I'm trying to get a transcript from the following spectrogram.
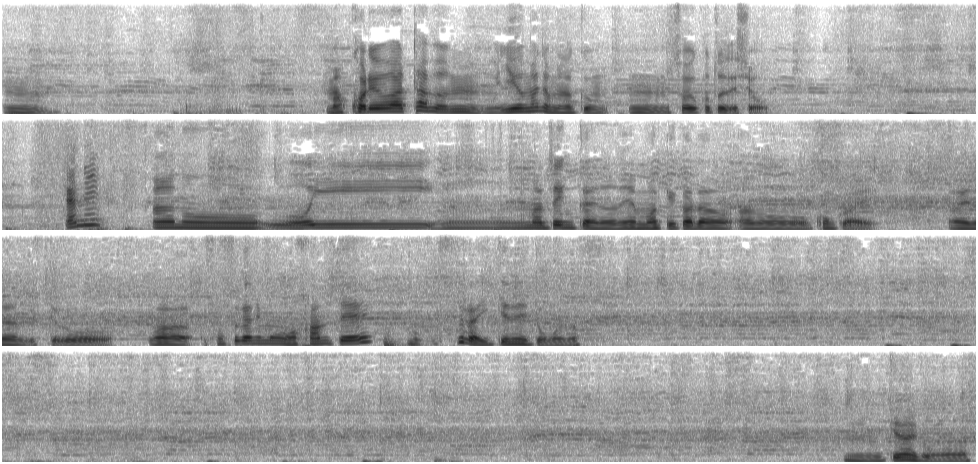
うん。まあ、これは多分、言うまでもなく、うん、そういうことでしょう。あね、あのー、おい、うん、まあ、前回のね、負けから、あのー今回、あれなんですけど、まあ、さすがにもう判定すらいけねえと思います。うん、いけないと思います。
